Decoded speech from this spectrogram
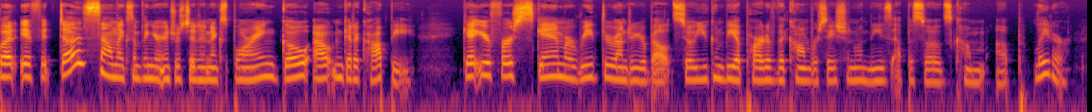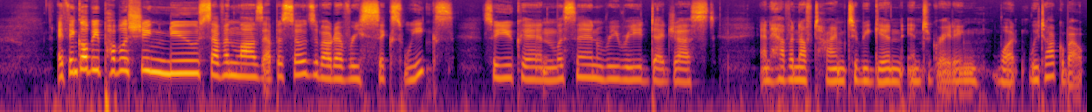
But if it does sound like something you're interested in exploring, go out and get a copy. Get your first skim or read through under your belt so you can be a part of the conversation when these episodes come up later. I think I'll be publishing new Seven Laws episodes about every six weeks so you can listen, reread, digest, and have enough time to begin integrating what we talk about.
